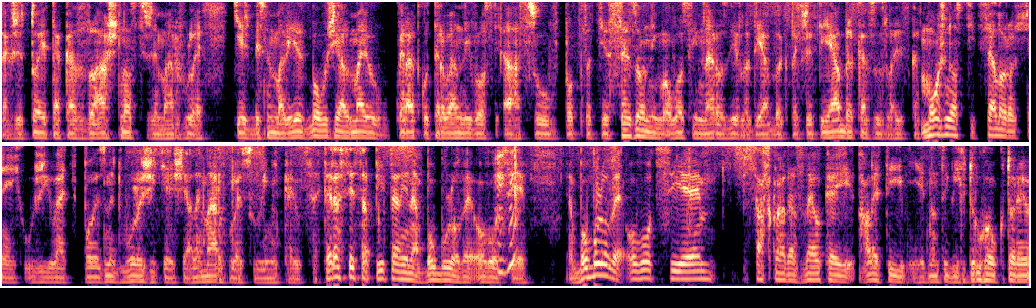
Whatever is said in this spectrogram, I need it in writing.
Takže to je taká zvláštnosť, že marhule tiež by sme mali jesť. Bohužiaľ majú krátku trvanlivosť a sú v podstate sezónnym ovocím na rozdiel od jablk. Takže tie jablka sú z hľadiska možnosti celoročne ich užívať, povedzme dôležitejšie, ale marhule sú vynikajúce. Teraz ste sa pýtali na bobulové ovocie. Mm-hmm. Bobulové ovocie sa skladá z veľkej palety jednotlivých druhov, ktoré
